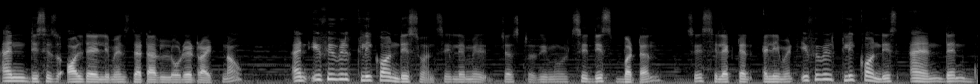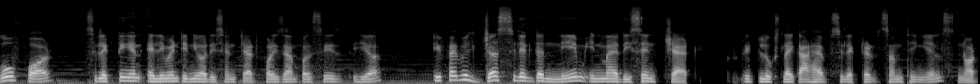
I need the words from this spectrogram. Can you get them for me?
and this is all the elements that are loaded right now and if you will click on this one see let me just remove see this button see select an element. If you will click on this and then go for selecting an element in your recent chat for example see here if i will just select the name in my recent chat it looks like i have selected something else not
